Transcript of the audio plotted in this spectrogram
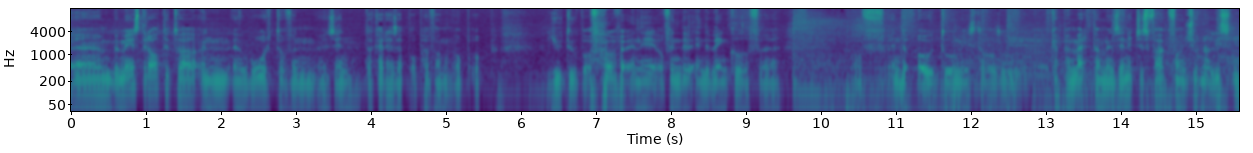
Um, bij mij is er altijd wel een, een woord of een, een, zin dat ik ergens heb opgevangen op, op YouTube of, of, nee, of in, de, in de winkel of, uh, of in de auto meestal. Zo. Ik heb gemerkt dat mijn zinnetjes vaak van journalisten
